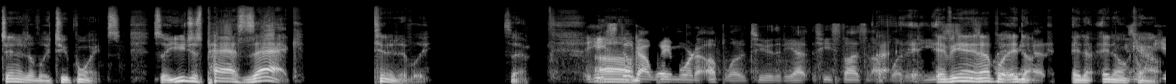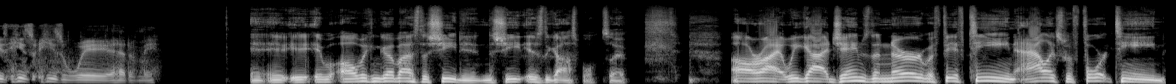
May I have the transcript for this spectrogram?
tentatively two points. So you just passed Zach tentatively. So He's still Um, got way more to upload too that he has, he still hasn't uploaded. He's, if he he's ain't way upload, it don't it, don't- it don't He's, count. he's, he's he's way ahead of me. It, it, it, all we can go by is the sheet, and the sheet is the gospel. So, all right, we got James the nerd with 15, Alex with 14,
